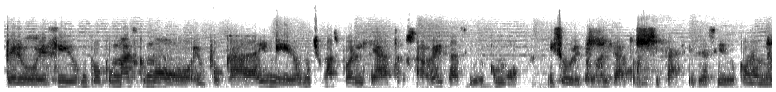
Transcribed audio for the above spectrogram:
pero he sido un poco más como enfocada y me he ido mucho más por el teatro, ¿sabes? Ha sido como, y sobre todo el teatro musical, ese ha sido como mi,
